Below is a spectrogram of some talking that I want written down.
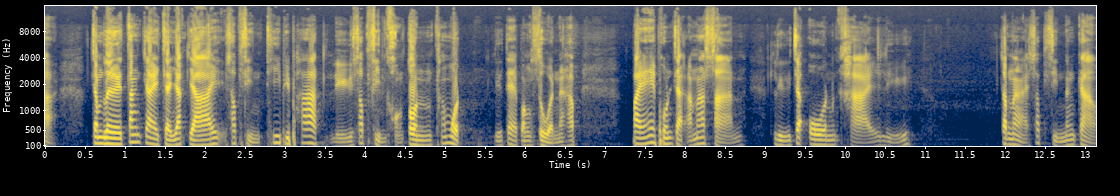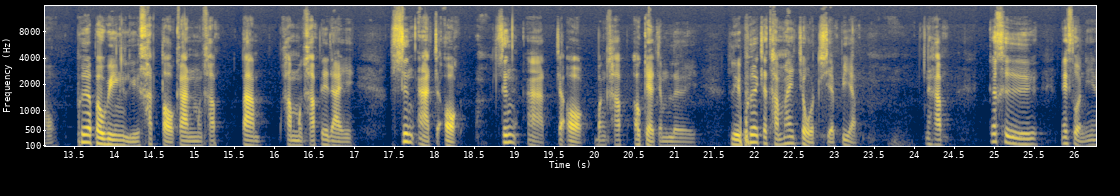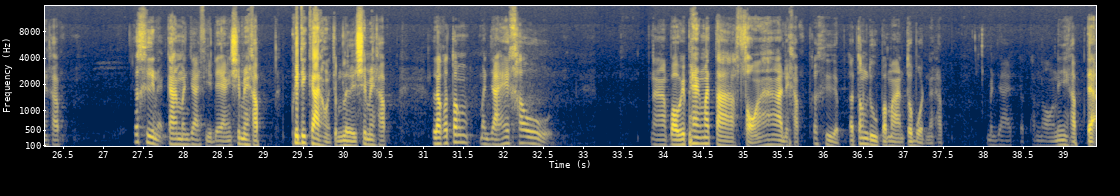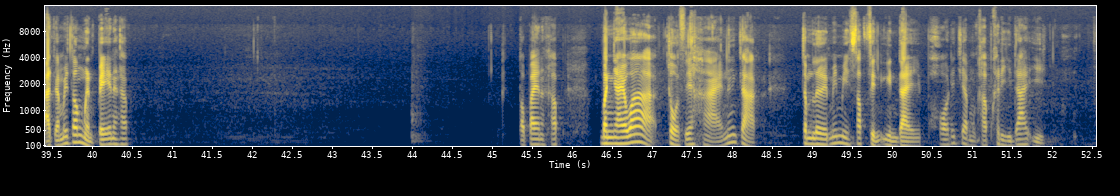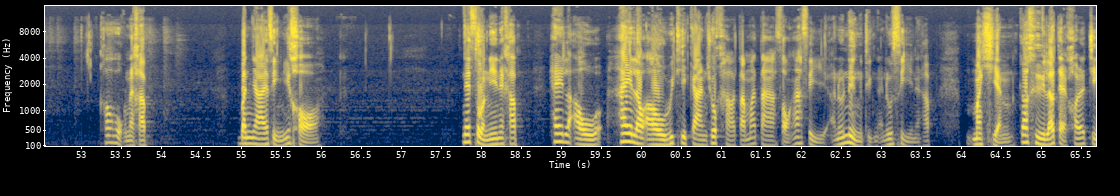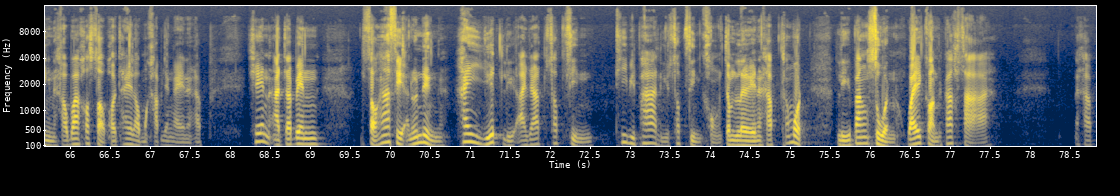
จำเลยตั้งใจจะยักย้ายทรัพย์สินที่พิพาทหรือทรัพย์สินของตนทั้งหมด หรือแต่บางส่วนนะครับ ไปให้พ้นจากอำนาจศาลหรือจะโอนขายหรือจำหน่ายทรัพย์สินดังกล่าว เพื่อประวิงหรือขัดต่อการบังคับตามคำบังคับใด ๆ ซึ่งอาจจะออกซึ่งอาจจะออกบังคับเอาแก่จำเลย หรือเพื่อจะทำให้โจทย์เสียเปรียบนะครับ ก็คือในส่วนนี้นะครับ ก็คือเนี่ยการบรรยายสีแดงใช่ไหมครับ พฤติการของจำเลยใช่ไหมครับ เราก็ต้องบรรยายให้เข้านาปวิแพ่งมาตรา255ด้วยครับ ก็คือเราต้องดูประมาณตัวบทนะครับ บรรยายแบบทำนองนี้ครับ แต่อาจจะไม่ต้องเหมือนเป๊ะนะครับ ต่อไปนะครับ บรรยายว่าโจทย์เสียหายเนื่องจากจำเลยไม่มีทรัพย์สินอื่นใด พอที่จะบังคับคดีได้อีก ข้อ 6 นะครับ บรรยายสิ่งที่ขอ ในส่วนนี้นะครับให้เราเอาให้เราเอาวิธีการชั่วคราวตามมาตรา 254 อนุ 1 ถึงอนุ 4 นะครับ มาเขียนก็คือแล้วแต่ข้อเท็จจริงนะครับ ว่าข้อสอบเขาจะให้เราบังคับยังไงนะครับ เช่นอาจจะเป็น 254 อนุ 1 ให้ยึดหรืออายัดทรัพย์สินที่พิพาทหรือทรัพย์สินของจำเลยนะครับ ทั้งหมดหรือบางส่วนไว้ก่อนพิพากษานะครับ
